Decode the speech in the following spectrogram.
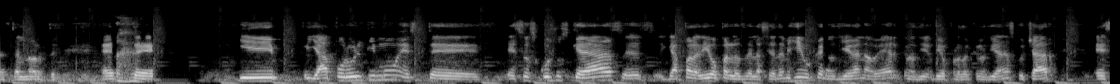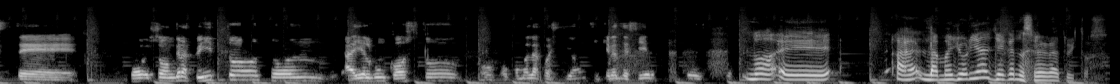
hasta el norte. Este, y ya por último, este, esos cursos que das, ya para, digo, para los de la Ciudad de México que nos llegan a ver, que nos, digo, perdón, que nos llegan a escuchar, este, ¿son gratuitos? Son, ¿Hay algún costo? ¿O, cómo es la cuestión? Si quieres decir. No, eh, la mayoría llegan a ser gratuitos.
